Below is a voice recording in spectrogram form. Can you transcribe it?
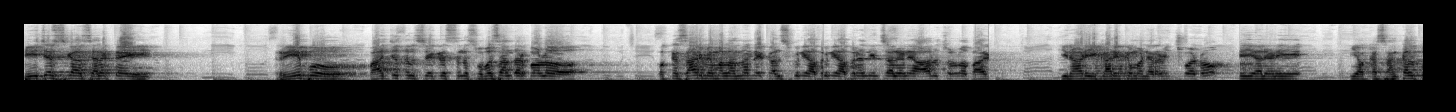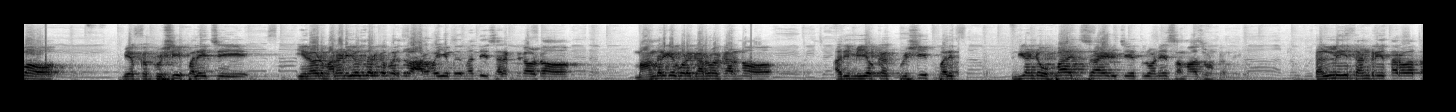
టీచర్స్గా సెలెక్ట్ అయి రేపు బాధ్యతలు స్వీకరిస్తున్న శుభ సందర్భంలో ఒక్కసారి మిమ్మల్ని అందరినీ కలుసుకుని అభిని అభినందించాలనే ఆలోచనలో భాగం ఈనాడు ఈ కార్యక్రమం నిర్వహించుకోవడం చేయాలని మీ యొక్క సంకల్పం మీ యొక్క కృషి ఫలించి ఈనాడు మన నియోజకవర్గ పరిధిలో అరవై ఎనిమిది మంది సెలెక్ట్ కావడం మా అందరికీ కూడా గర్వకారణం అది మీ యొక్క కృషి ఫలితం ఎందుకంటే ఉపాధ్యాయుడి చేతిలోనే సమాజం ఉంటుంది. తల్లి తండ్రి తర్వాత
